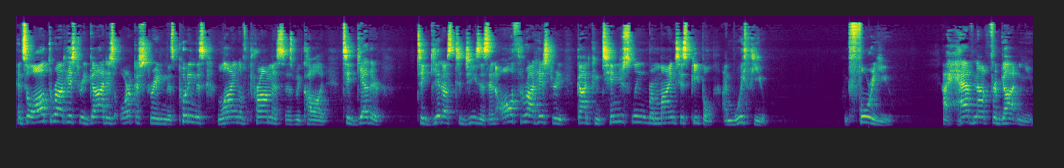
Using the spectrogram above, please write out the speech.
And so, all throughout history, God is orchestrating this, putting this line of promise, as we call it, together to get us to Jesus. And all throughout history, God continuously reminds his people I'm with you, I'm for you. I have not forgotten you.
